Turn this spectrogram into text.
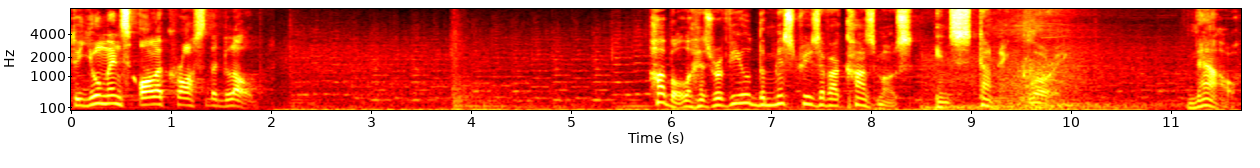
to humans all across the globe. Hubble has revealed the mysteries of our cosmos in stunning glory. Now,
